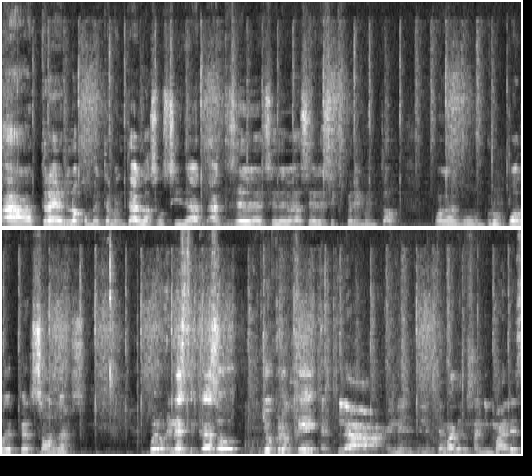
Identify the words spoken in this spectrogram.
a traerlo completamente a la sociedad, antes se, se debe hacer ese experimento con algún grupo de personas. Bueno, en este caso, yo creo que la, en, el, en el tema de los animales,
